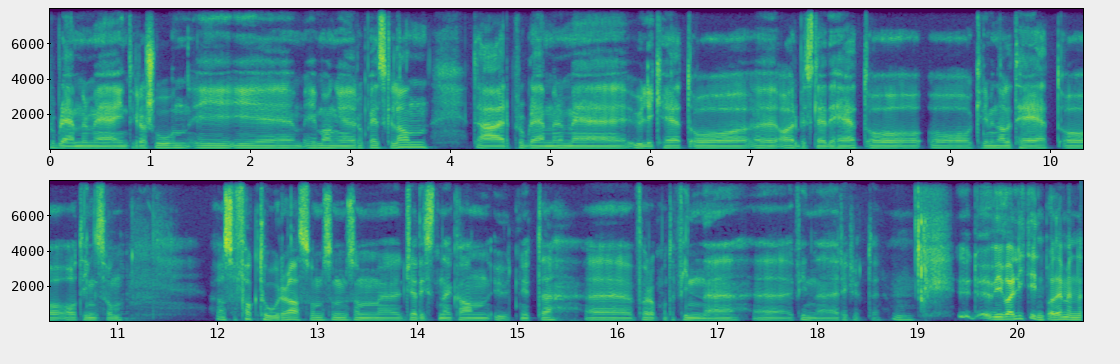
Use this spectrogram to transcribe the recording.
problemer med integrasjon i, i, i, mange europeiske land. Det er problemer med ulikhet og uh, arbeidsledighet og, kriminalitet og, ting som altså faktorer da, som, som, som eh, jihadistene kan utnytte uh, for å på en måte finne, uh, finne rekrutter. Mm. Vi var litt inne på det, men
